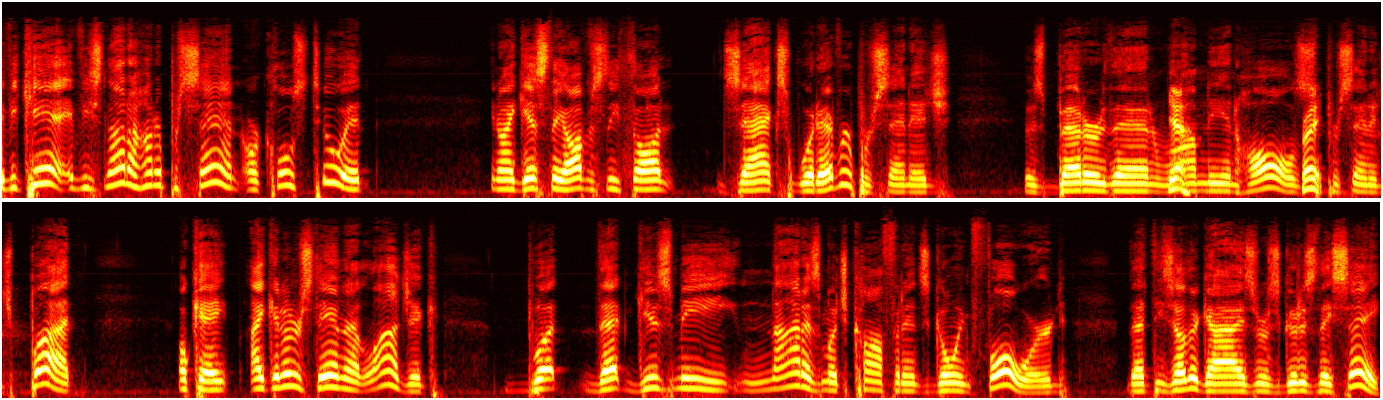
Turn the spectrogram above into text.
If he can't, if he's not 100% or close to it, you know, I guess they obviously thought Zach's whatever percentage was better than yeah. Romney and Hall's right. percentage. But Okay, I can understand that logic, but that gives me not as much confidence going forward that these other guys are as good as they say.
